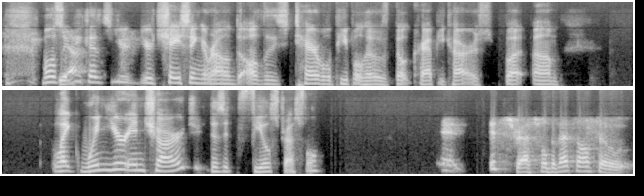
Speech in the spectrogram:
Mostly Yeah. because you're you're chasing around all these terrible people who have built crappy cars. But um like when you're in charge, does it feel stressful? it, it's stressful, but that's also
